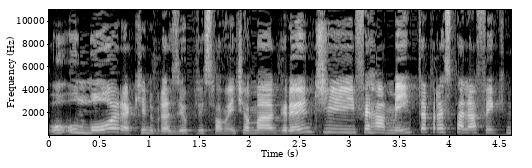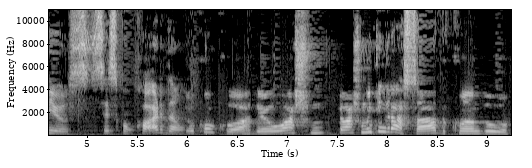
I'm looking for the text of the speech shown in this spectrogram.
o humor aqui no Brasil, principalmente, é uma grande ferramenta para espalhar fake news. Vocês concordam? Eu concordo. Eu acho, eu acho muito engraçado quando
